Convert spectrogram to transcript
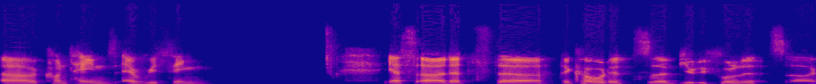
uh, contains everything. Yes, uh, that's the, the code. It's uh, beautiful, it's uh,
